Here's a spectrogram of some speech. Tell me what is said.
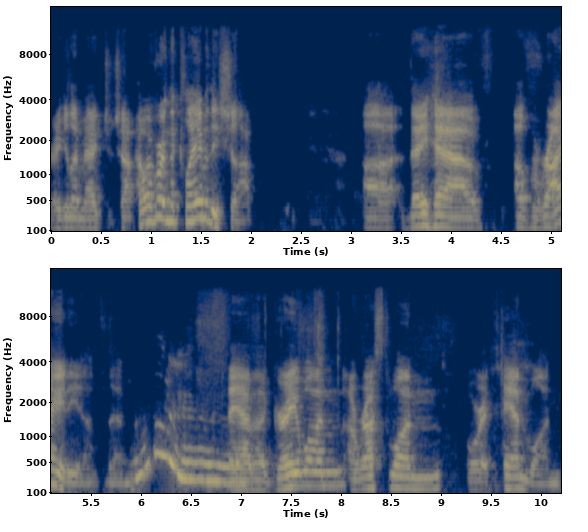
regular magic shop. However, in the calamity shop, uh, they have a variety of them. Hmm. They have a gray one, a rust one, or a tan one.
